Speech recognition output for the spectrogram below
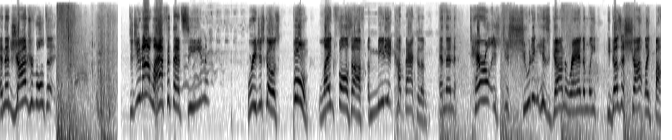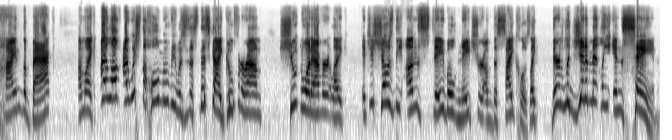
And then John Travolta Did you not laugh at that scene? Where he just goes, boom, leg falls off, immediate cut back to them, and then Terl is just shooting his gun randomly. He does a shot like behind the back. I'm like, I love I wish the whole movie was just this guy goofing around, shooting whatever. Like, it just shows the unstable nature of the Psychlos. Like, they're legitimately insane.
